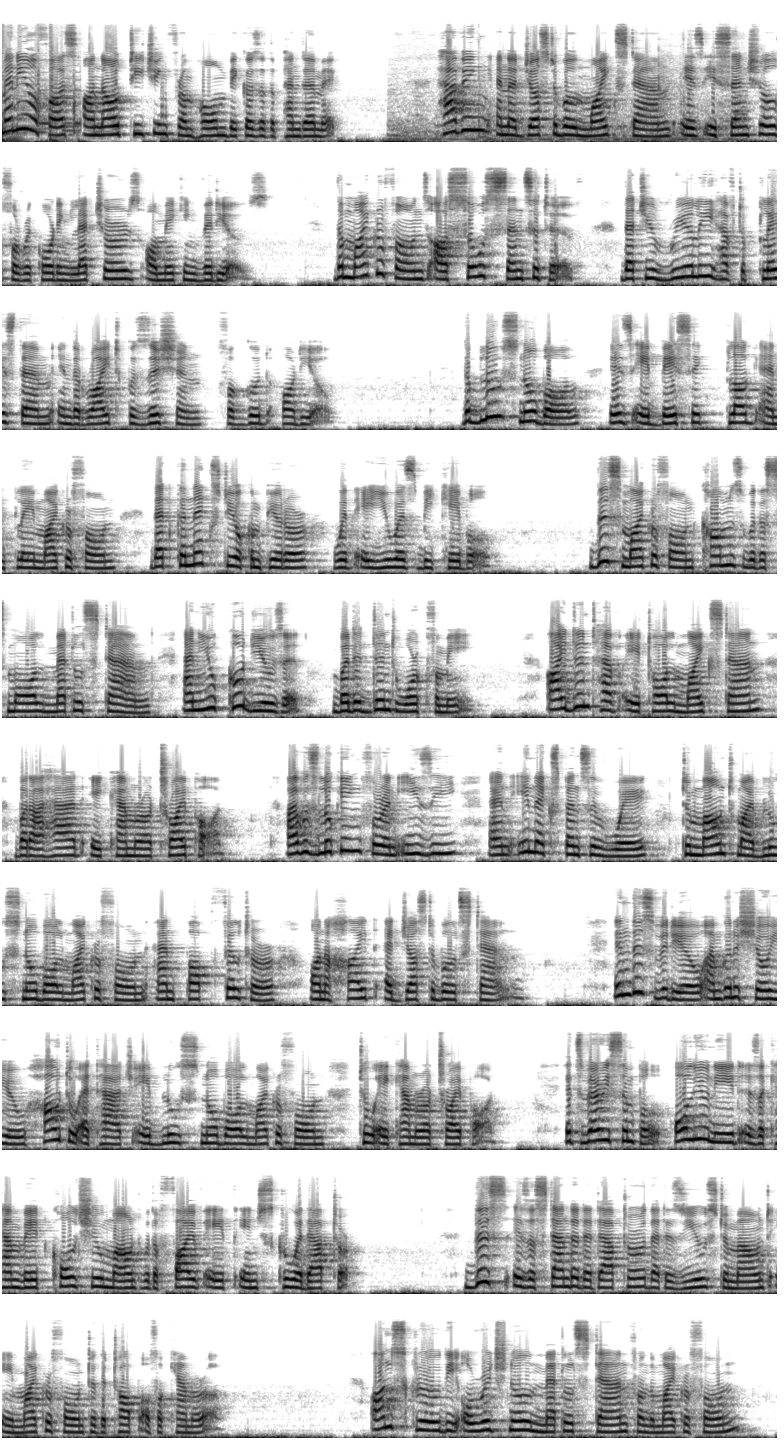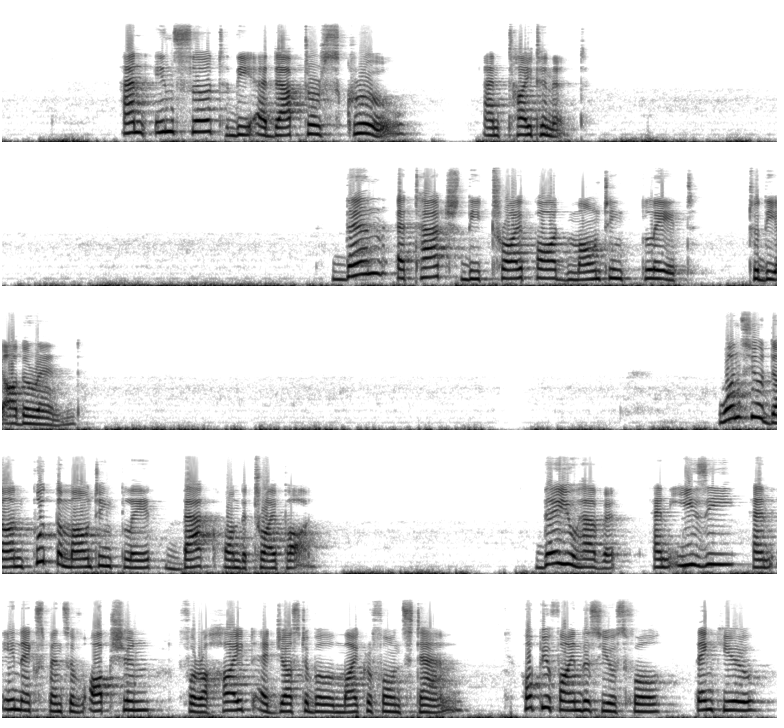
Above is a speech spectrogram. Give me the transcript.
Many of us are now teaching from home because of the pandemic. Having an adjustable mic stand is essential for recording lectures or making videos. The microphones are so sensitive that you really have to place them in the right position for good audio. The Blue Snowball is a basic plug and play microphone that connects to your computer with a USB cable. This microphone comes with a small metal stand and you could use it, but it didn't work for me. I didn't have a tall mic stand, but I had a camera tripod. I was looking for an easy and inexpensive way to mount my Blue Snowball microphone and pop filter on a height adjustable stand. In this video, I'm going to show you how to attach a Blue Snowball microphone to a camera tripod. It's very simple. All you need is a Camvate cold shoe mount with a 5 8 inch screw adapter. This is a standard adapter that is used to mount a microphone to the top of a camera. Unscrew the original metal stand from the microphone and insert the adapter screw and tighten it. Then attach the tripod mounting plate to the other end. Once you're done, put the mounting plate back on the tripod. There you have it, an easy and inexpensive option for a height adjustable microphone stand. Hope you find this useful. Thank you.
